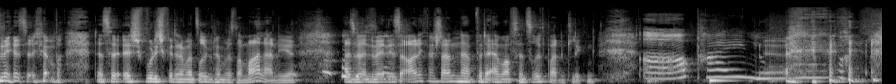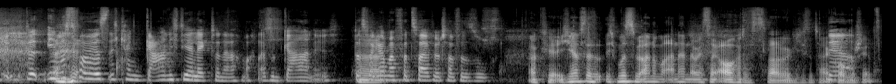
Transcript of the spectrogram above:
nee, das ist einfach. Das spule ich später nochmal zurück und hören wir das normal an hier. Also, wenn, wenn ihr es auch nicht verstanden habt, bitte einmal auf den Zurückbutton klicken. Oh, Pilo. Das- Ihr müsst von mir wissen, ich kann gar nicht Dialekte nachmachen. Also gar nicht. Das war Ah. gerade mein verzweifelter Versuch. Okay, ich, hab's, jetzt- ich musste mir auch nochmal anhören, aber ich sage auch, das war wirklich total Ja. komisch jetzt.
